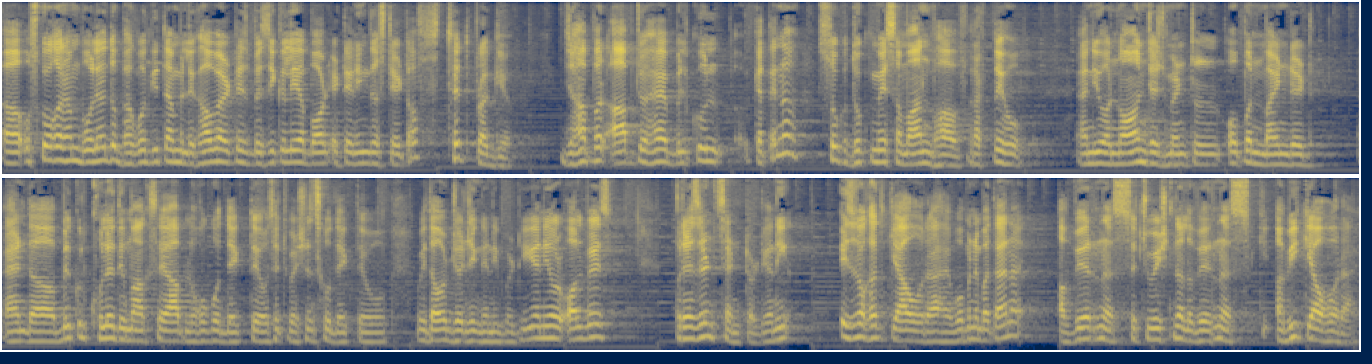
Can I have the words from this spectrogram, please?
उसको अगर हम बोलें तो भगवत गीता में लिखा हुआ it is basically about attaining the state of sthita prajna, जहाँ पर आप जो है बिल्कुल, कहते हैं ना, सुख दुख में समान भाव रखते हो and you are non judgmental open minded and बिल्कुल खुले दिमाग से आप लोगों को देखते हो सिचुएशंस को देखते हो without judging anybody and you are always present centred यानी इस वक्त क्या हो रहा है? वो मैंने बताया ना अवेयरनेस सिचुएशनल अवेयरनेस कि अभी क्या हो रहा है?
